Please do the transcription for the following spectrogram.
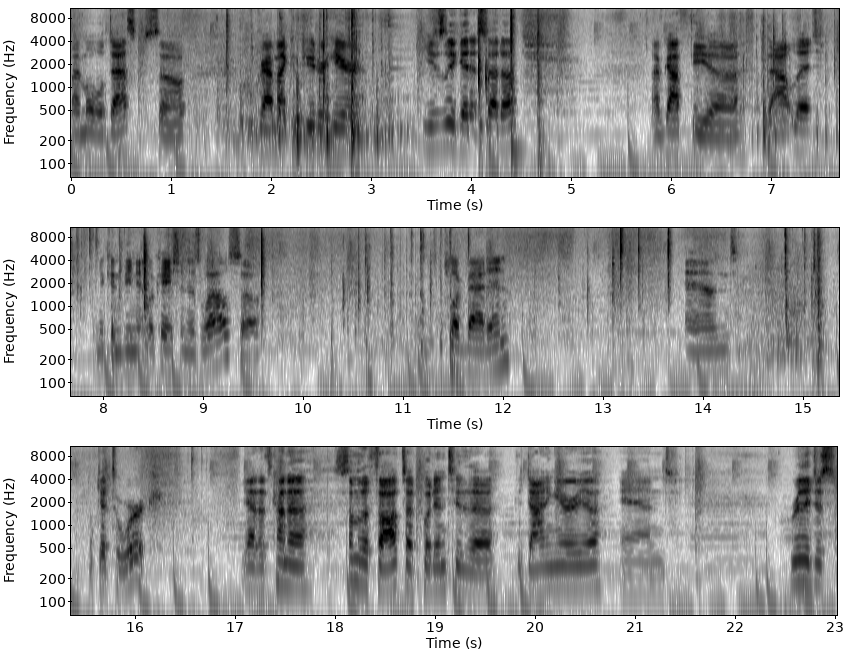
my mobile desk, so grab my computer here, easily get it set up. I've got the, uh, the outlet in a convenient location as well, so just plug that in and get to work. Yeah, that's kind of some of the thoughts I put into the, the dining area and really just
